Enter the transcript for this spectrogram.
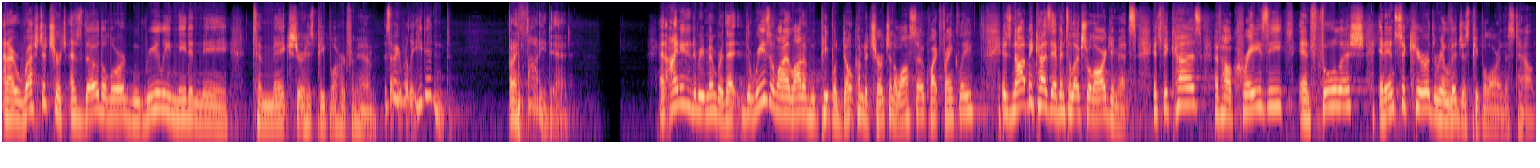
and I rush to church as though the Lord really needed me to make sure his people heard from him. As though he really, he didn't. But I thought he did. And I needed to remember that the reason why a lot of people don't come to church in Owasso, quite frankly, is not because they have intellectual arguments. It's because of how crazy and foolish and insecure the religious people are in this town.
